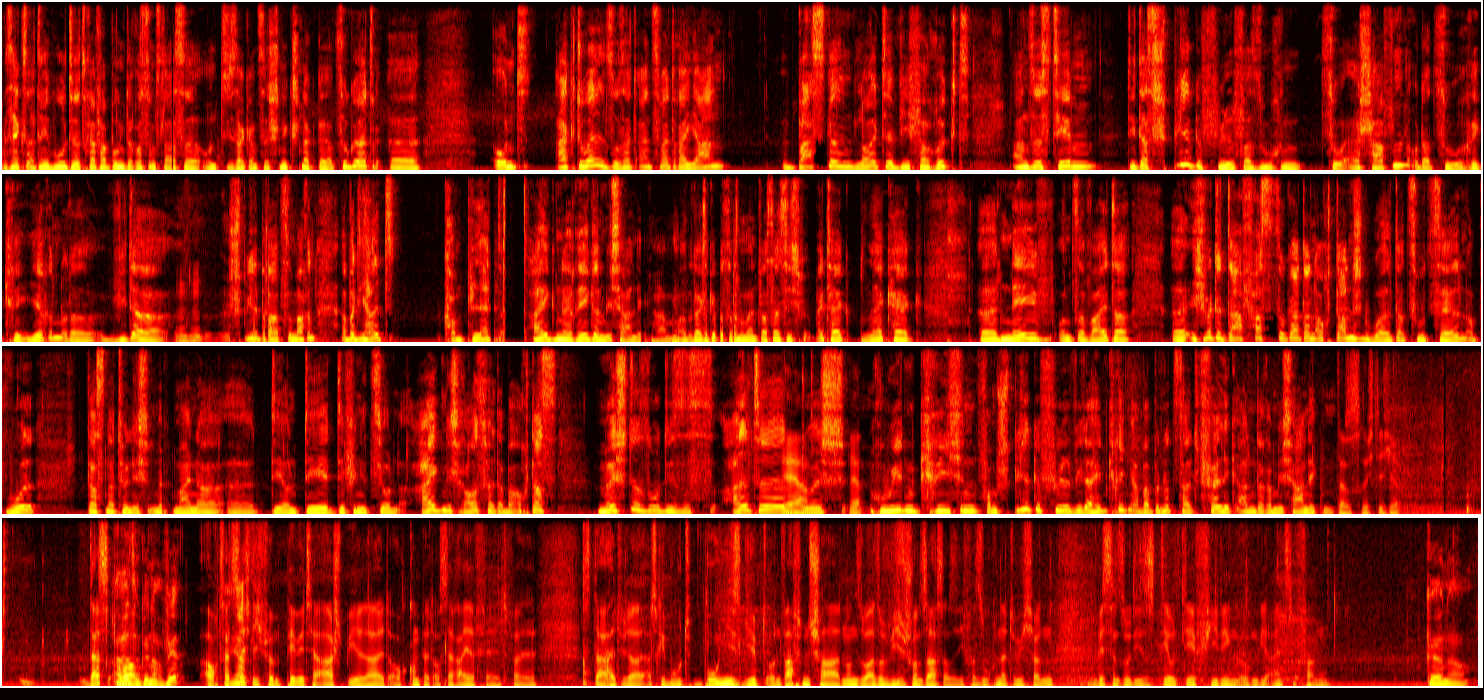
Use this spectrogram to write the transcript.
sechs Attribute, Trefferpunkte, Rüstungsklasse und dieser ganze Schnickschnack, der dazugehört. Äh, und aktuell, so seit ein, zwei, drei Jahren, basteln Leute wie verrückt an Systemen, die das Spielgefühl versuchen zu erschaffen oder zu rekreieren oder wieder mhm. spielbar zu machen, aber die halt komplett eigene Regelmechaniken haben. Also da gibt es im Moment, was heißt ich, White Hack, Black Hack, äh, Nave und so weiter. Äh, ich würde da fast sogar dann auch Dungeon World dazu zählen, obwohl das natürlich mit meiner äh, D&D-Definition eigentlich rausfällt. Aber auch das möchte so dieses alte ja, durch ja. Ruinen kriechen vom Spielgefühl wieder hinkriegen, aber benutzt halt völlig andere Mechaniken. Das ist richtig, ja. Das aber also genau, wir, auch tatsächlich ja. für ein PBTA-Spiel halt auch komplett aus der Reihe fällt, weil es da halt wieder Attributbonis gibt und Waffenschaden und so. Also wie du schon sagst, also die versuchen natürlich schon ein bisschen so dieses D&D-Feeling irgendwie einzufangen. Genau.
